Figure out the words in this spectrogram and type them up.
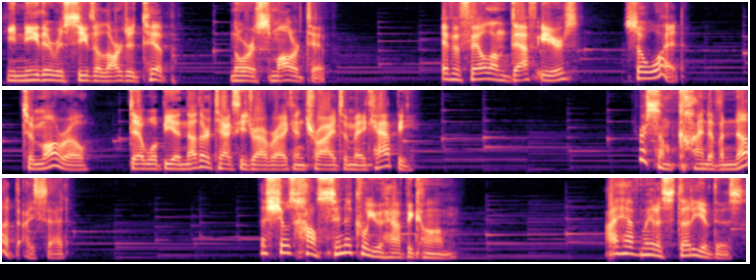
He neither received a larger tip nor a smaller tip. If it fell on deaf ears, so what? Tomorrow, there will be another taxi driver I can try to make happy. You're some kind of a nut, I said. That shows how cynical you have become. I have made a study of this.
